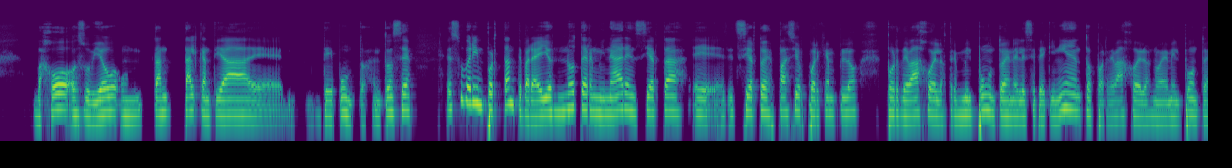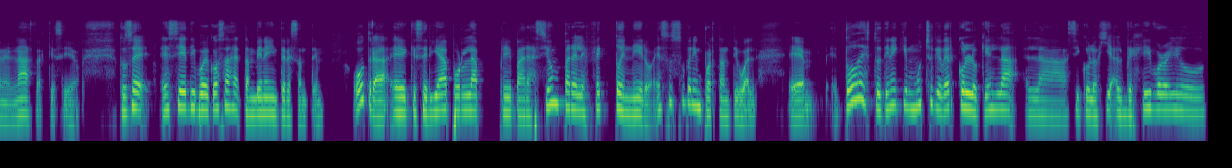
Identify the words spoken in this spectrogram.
bajó o subió un tal cantidad de, puntos. Entonces, es súper importante para ellos no terminar en ciertas, eh, ciertos espacios, por ejemplo, por debajo de los 3.000 puntos en el SP500, por debajo de los 9.000 puntos en el Nasdaq, qué sé yo. Entonces, ese tipo de cosas también es interesante. Otra eh, que sería por la preparación para el efecto enero. Eso es súper importante igual. Eh, todo esto tiene que, mucho que ver con lo que es la, psicología, el behavioral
